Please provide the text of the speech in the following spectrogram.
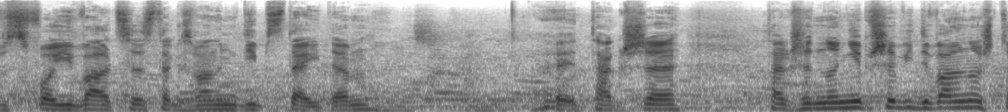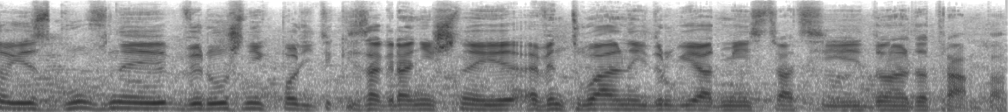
w swojej walce z tak zwanym deep state'em. E, Także, także no nieprzewidywalność to jest główny wyróżnik polityki zagranicznej ewentualnej drugiej administracji Donalda Trumpa.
